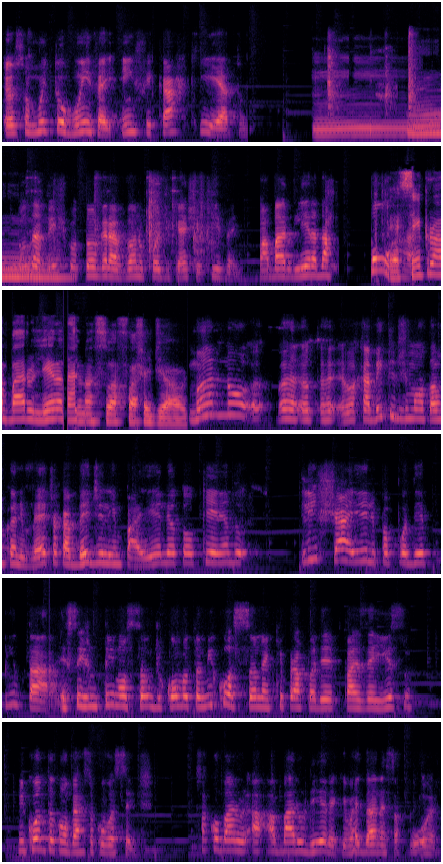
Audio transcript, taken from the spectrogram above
Eu sou muito ruim, velho, em ficar quieto. Hum, Toda vez que eu tô gravando podcast aqui, velho, uma barulheira da porra. É sempre uma barulheira na sua faixa de áudio. Mano, eu, eu- eu acabei de desmontar um canivete, eu acabei de limpar ele, eu tô querendo lixar ele pra poder pintar. E vocês não têm noção de como eu tô me coçando aqui pra poder fazer isso enquanto eu converso com vocês. Só com a barulheira que vai dar nessa porra.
